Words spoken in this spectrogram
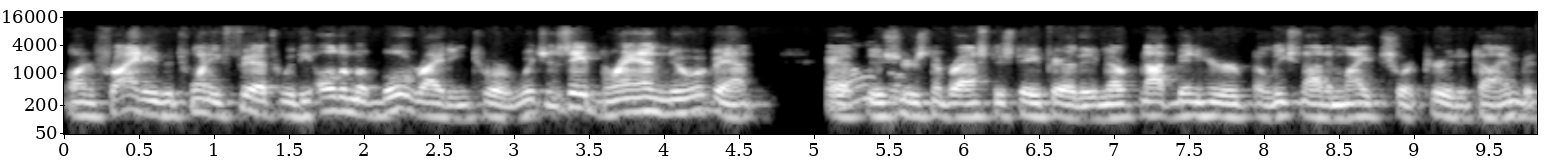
on Friday, the 25th with the Ultimate Bull Riding Tour, which is a brand new event at oh. this year's Nebraska State Fair. They've never, not been here, at least not in my short period of time, but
